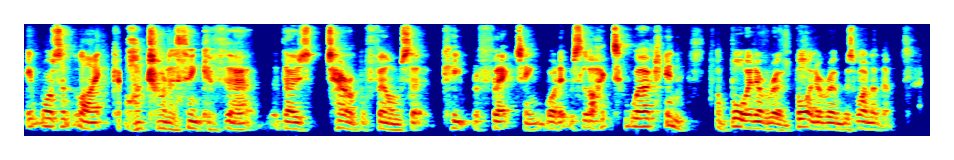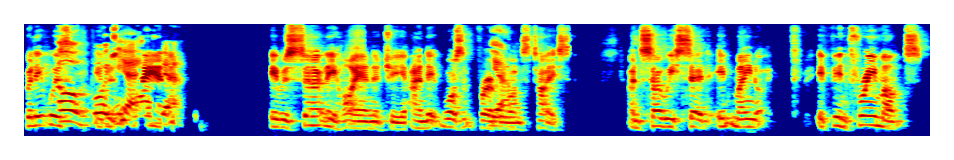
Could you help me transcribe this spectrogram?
It wasn't like oh, I'm trying to think of the, those terrible films that keep reflecting what it was like to work in a boiler room. Boiler room was one of them, but it was. oh it boy, was yeah, yeah, it was certainly high energy and it wasn't for Yeah. everyone's taste. And so we said, it may not, if in three months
